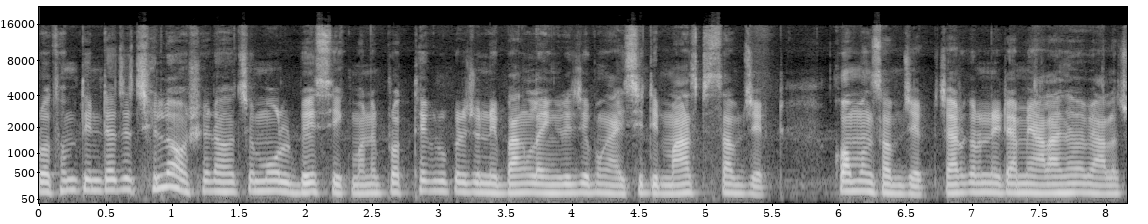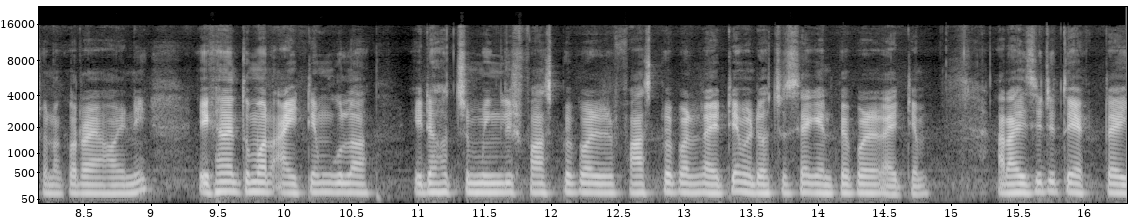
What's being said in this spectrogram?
প্রথম তিনটা যে ছিল, সেটা হচ্ছে মূল বেসিক মানে প্রত্যেক গ্রুপের জন্য বাংলা, ইংরেজি এবং ICT must subject common subject যার কারণে এটা আমি আলাদাভাবে আলোচনা করা হয়নি। এখানে তোমার আইটেমগুলো এটা হচ্ছে ইংলিশ ফার্স্ট পেপারের ফার্স্ট পেপারের আইটেম এটা হচ্ছে সেকেন্ড পেপারের আইটেম আর আইসিটি তো একটাই,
